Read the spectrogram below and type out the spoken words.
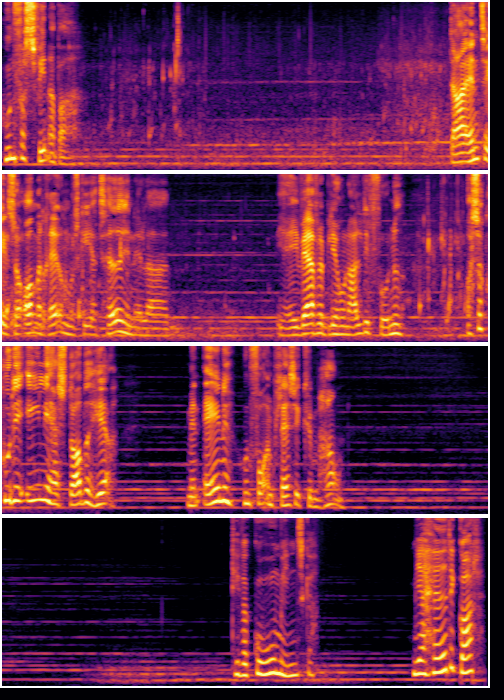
hun forsvinder bare. Der er antagelser om, at reven måske har taget hende, eller... Ja, i hvert fald bliver hun aldrig fundet. Og så kunne det egentlig have stoppet her. Men Ane, hun får en plads i København. Det var gode mennesker. Men jeg havde det godt.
